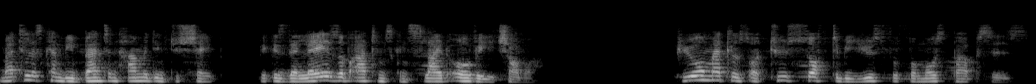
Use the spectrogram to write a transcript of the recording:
Metals can be bent and hammered into shape because the layers of atoms can slide over each other. Pure metals are too soft to be useful for most purposes.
